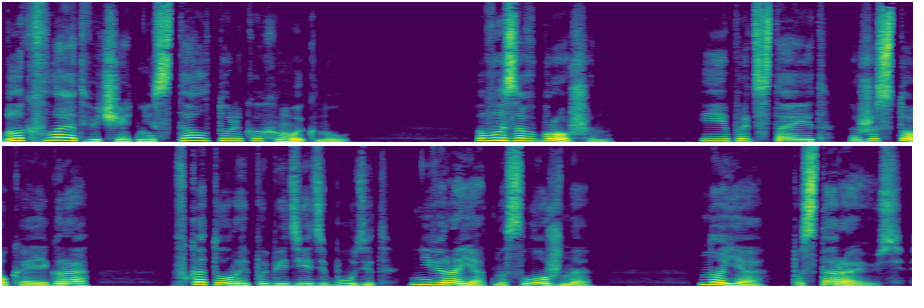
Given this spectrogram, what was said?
Блэкфлай отвечать не стал, только хмыкнул. Вызов брошен, и предстоит жестокая игра — в которой победить будет невероятно сложно, но я постараюсь.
